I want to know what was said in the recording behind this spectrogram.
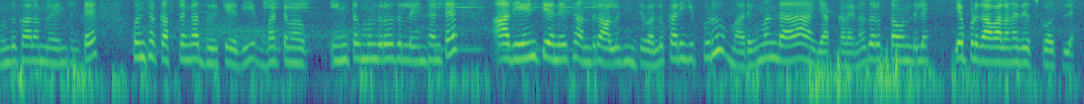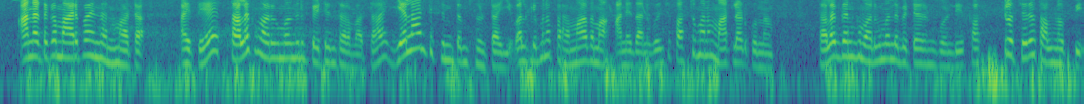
ముందు కాలంలో ఏంటంటే కొంచెం కష్టంగా దొరికేది బట్ ఇంతకు ముందు రోజుల్లో ఏంటంటే అది ఏంటి అనేసి అందరూ ఆలోచించేవాళ్ళు. కానీ ఇప్పుడు మరుగుమంద ఎక్కడైనా దొరుకుతూ ఉందిలే ఎప్పుడు కావాలన్నా తెచ్చుకోవచ్చులే అన్నట్టుగా మారిపోయిందనమాట అయితే తలకు మరుగుమందుని పెట్టిన తర్వాత ఎలాంటి సిమ్టమ్స్ ఉంటాయి వాళ్ళకి ఏమైనా ప్రమాదమా అనే దాని గురించి ఫస్ట్ మనం మాట్లాడుకుందాం. తలకు కనుక మరుగుమంద పెట్టారనుకోండి ఫస్ట్ వచ్చేది తలనొప్పి.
